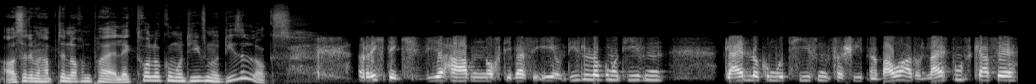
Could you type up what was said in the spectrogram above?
Außerdem habt ihr noch ein paar Elektrolokomotiven und Dieselloks. Richtig, wir haben noch diverse E- und Diesellokomotiven, Kleinlokomotiven verschiedener Bauart und Leistungsklasse,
